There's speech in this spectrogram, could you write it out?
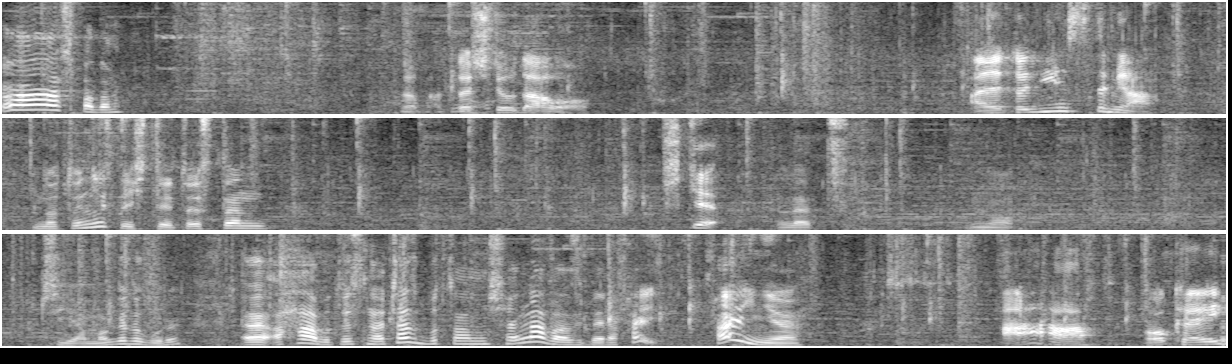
A, spadam. Dobra, to się udało. Ale to nie jestem ja. No to nie jesteś ty, to jest ten... Szkielet. No. Czy ja mogę do góry? E, aha, bo to jest na czas, bo tam się lawa zbiera. Faj, fajnie. A, okej.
